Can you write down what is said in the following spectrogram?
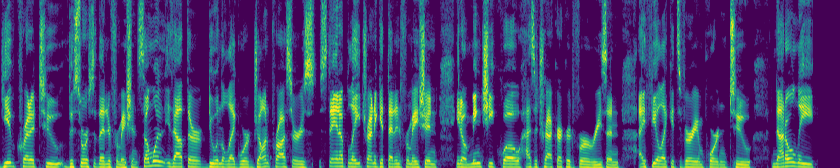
give credit to the source of that information. Someone is out there doing the legwork. Jon Prosser is staying up late trying to get that information. You know, Ming Chi Kuo has a track record for a reason. I feel like it's very important to not only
